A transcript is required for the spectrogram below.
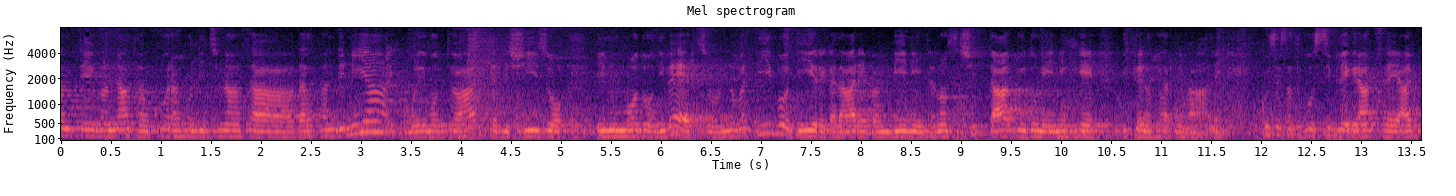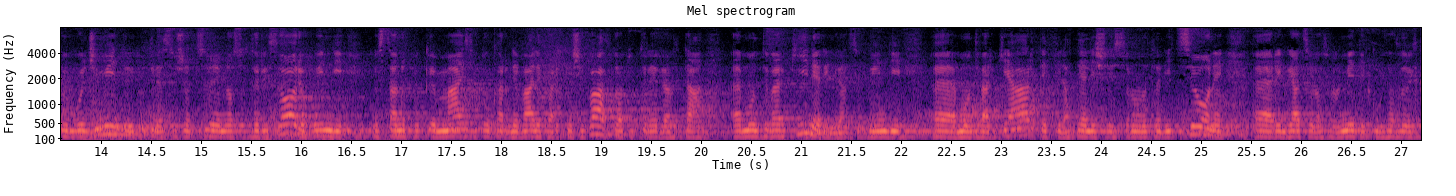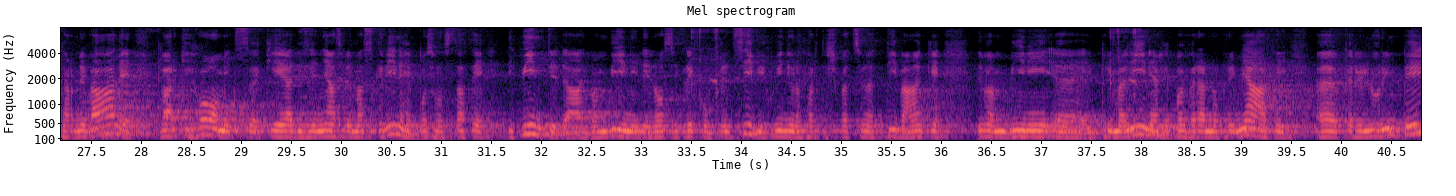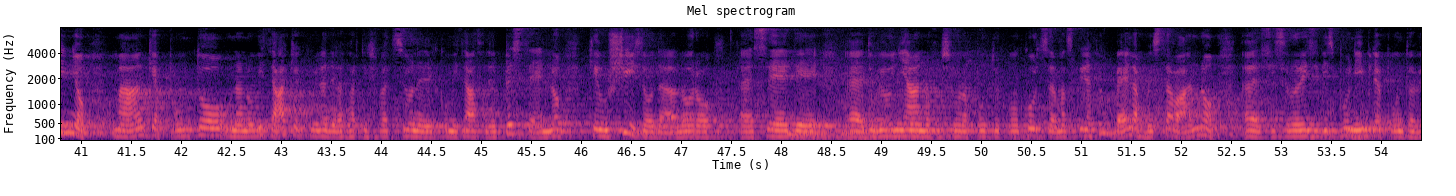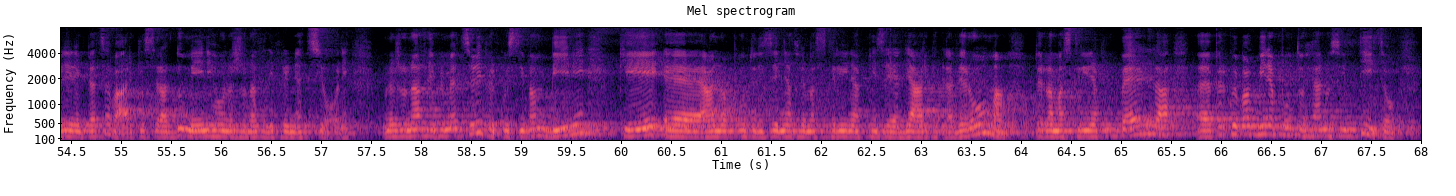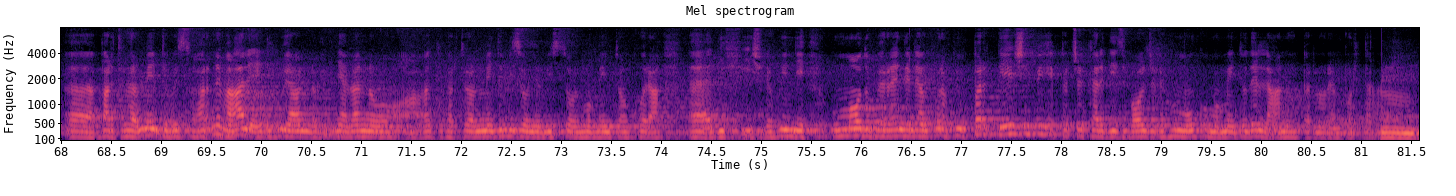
nonostante un'annata ancora condizionata dalla pandemia, il Comune di Montevarchi ha deciso in un modo diverso, innovativo, di regalare ai bambini della nostra città due domeniche di pieno carnevale. Questo è stato possibile grazie al coinvolgimento di tutte le associazioni del nostro territorio, quindi quest'anno più che mai è stato un carnevale partecipato da tutte le realtà eh, montevarchine, ringrazio quindi eh, Montevarchi Arte, Filatelici che sono una tradizione, eh, ringrazio naturalmente il Comitato del Carnevale, Varchi Comics che ha disegnato le mascherine che poi sono state dipinte dai bambini dei nostri tre comprensivi, quindi una partecipazione attiva anche dei bambini eh, in prima linea che poi verranno premiati eh, per il loro impegno, ma anche appunto una novità che è quella della partecipazione del Comitato del Pestello che è uscito dalla loro eh, sede eh, dove ogni anno facevano appunto il concorso della mascherina più bella, quest'anno eh, si sono resi disponibili appunto a venire in Piazza Varchi, sarà domenica una giornata di premiazioni, una giornata di premiazioni per questi bambini che eh, hanno appunto disegnato le mascherine appese agli archi della Via Roma, per la mascherina più bella, eh, per quei bambini appunto che hanno sentito eh, particolarmente questo carnevale e di cui hanno, ne avranno anche anche particolarmente bisogno visto il momento ancora eh, difficile, quindi un modo per renderli ancora più partecipi e per cercare di svolgere comunque un momento dell'anno che per loro è importante. Mm,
